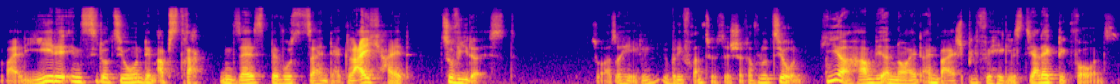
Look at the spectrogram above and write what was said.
weil jede Institution dem abstrakten Selbstbewusstsein der Gleichheit zuwider ist. So also Hegel über die französische Revolution. Hier haben wir erneut ein Beispiel für Hegels Dialektik vor uns.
